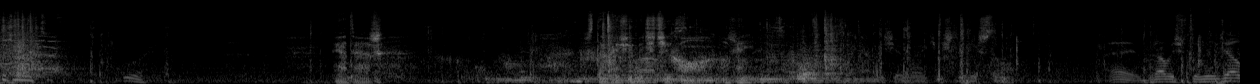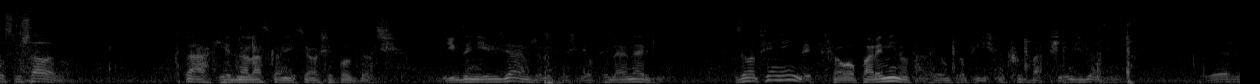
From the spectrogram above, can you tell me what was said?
Słyszę łowców. Ja też. Staraj się być cicho, okej? Kłaniamy się za jakimś turystą. Ej, brałeś w tym udział? Słyszałem o tym. Tak, jedna laska nie chciała się poddać. Nigdy nie widziałem, żeby ktoś miał tyle energii. Załatwienie innych trwało parę minut, ale ją tropiliśmy kurwa pięć godzin. Jezu,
